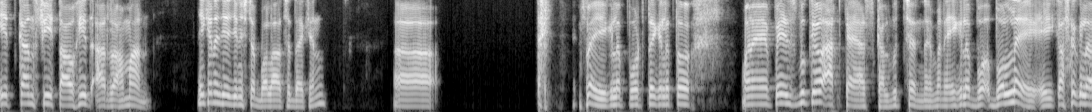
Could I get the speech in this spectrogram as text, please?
ইতকান ফি তাওহিদ আর রহমান। এখানে যে জিনিসটা বলা আছে দেখেন আহ ভাই এগুলা পড়তে গেলে তো মানে ফেসবুকেও আটকায় আজকাল বুঝছেন? মানে এগুলো বললে এই কথাগুলা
